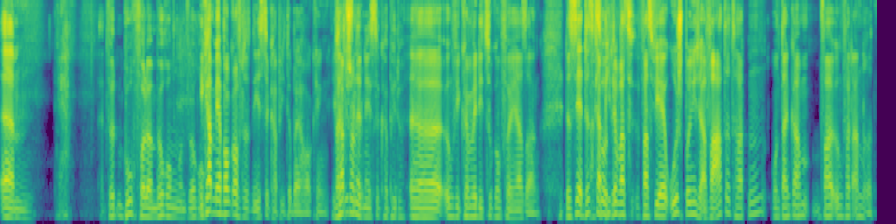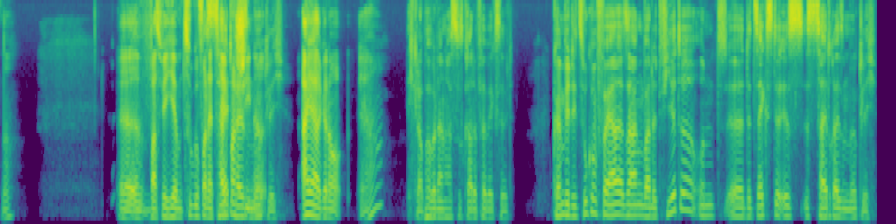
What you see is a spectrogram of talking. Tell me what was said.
Ähm, ja, Es wird ein Buch voller Mürrungen und Wirrungen. Ich habe mehr Bock auf das nächste Kapitel bei Hawking. Ich habe schon das nächste Kapitel? äh, irgendwie können wir die Zukunft vorhersagen. Das ist ja das so, Kapitel, was, was wir ja ursprünglich erwartet hatten und dann kam, war irgendwas anderes, ne? Äh, was wir hier im Zuge von der Zeitmaschine. möglich. Ah ja, genau. Ja? Ich glaube aber, dann hast du es gerade verwechselt. Können wir die Zukunft vorhersagen, war das vierte und äh, das sechste ist, ist Zeitreisen möglich.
